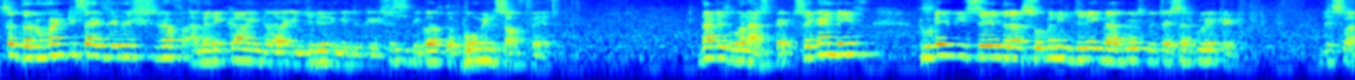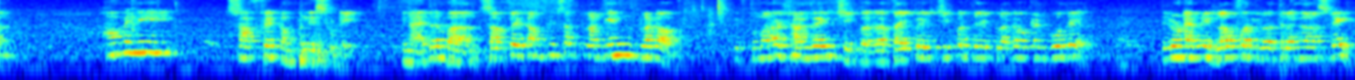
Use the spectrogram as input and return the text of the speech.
so the romanticization of America and uh, engineering education because the boom in software. That is one aspect. Second is, today we say there are so many engineering graduates which I circulated. This one. How many software companies today? In Hyderabad, software companies are plug in, plug out. If tomorrow Shanghai is cheaper or Taipei is cheaper, they plug out and go there. They don't have any love for Telangana state.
